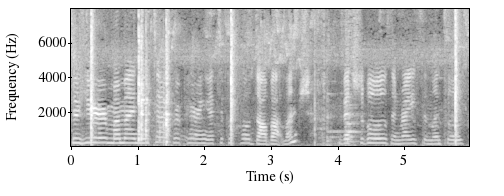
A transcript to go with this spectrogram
So here, Mama and Nita are preparing a typical dal bhat lunch. Vegetables and rice and lentils.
